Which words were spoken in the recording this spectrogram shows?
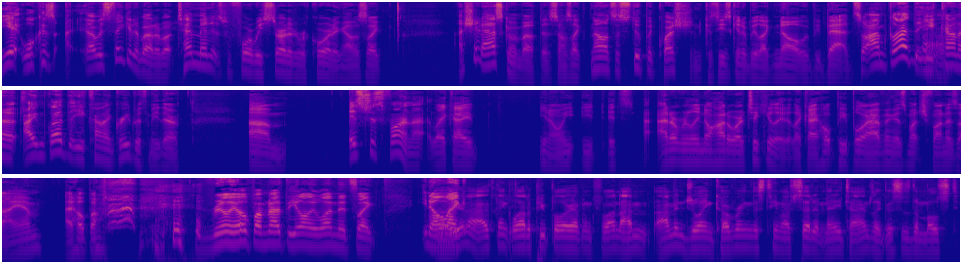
Yeah, well, because I, I was thinking about it about ten minutes before we started recording. I was like, I should ask him about this. I was like, no, it's a stupid question because he's gonna be like, no, it would be bad. So I'm glad that you kind of. I'm glad that you kind of agreed with me there. Um, it's just fun. I, like I, you know, it, it's. I don't really know how to articulate it. Like I hope people are having as much fun as I am. I hope I'm. really hope I'm not the only one that's like, you know, No, like. I think a lot of people are having fun. I'm I'm enjoying covering this team. I've said it many times. Like this is the most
